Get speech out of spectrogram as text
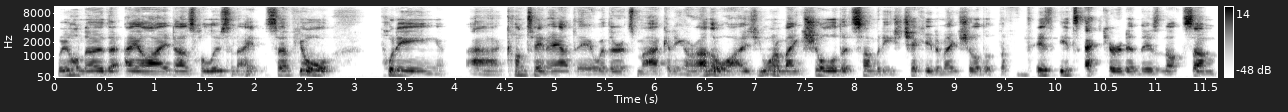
We all know that AI does hallucinate. So if you're putting uh, content out there, whether it's marketing or otherwise, you want to make sure that somebody's checking to make sure that the, it's, accurate and there's not some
